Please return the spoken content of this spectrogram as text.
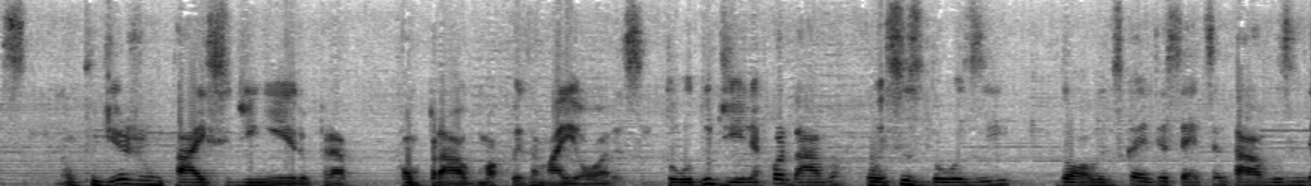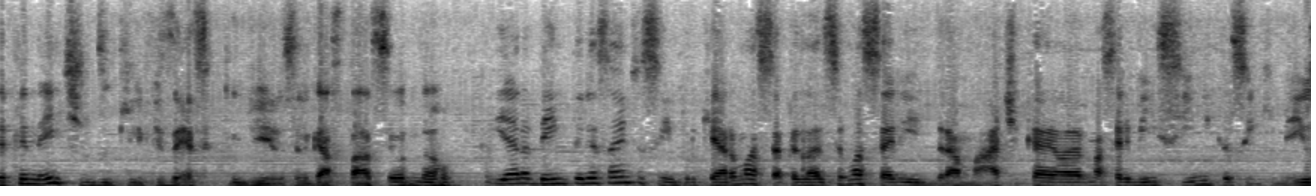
assim. Não podia juntar esse dinheiro pra comprar alguma coisa maior, assim. Todo dia ele acordava com esses 12 dólares e 47 centavos, independente do que ele fizesse com o dinheiro, se ele gastasse ou não. E era bem interessante, assim, porque era uma, apesar de ser uma série dramática, ela era uma série bem cínica, assim, que meio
